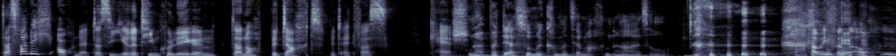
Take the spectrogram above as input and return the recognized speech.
Das fand ich auch nett, dass sie ihre Teamkollegin da noch bedacht mit etwas Cash. Na, bei der Summe kann man es ja machen, ne? also. Aber ich fand auch äh,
